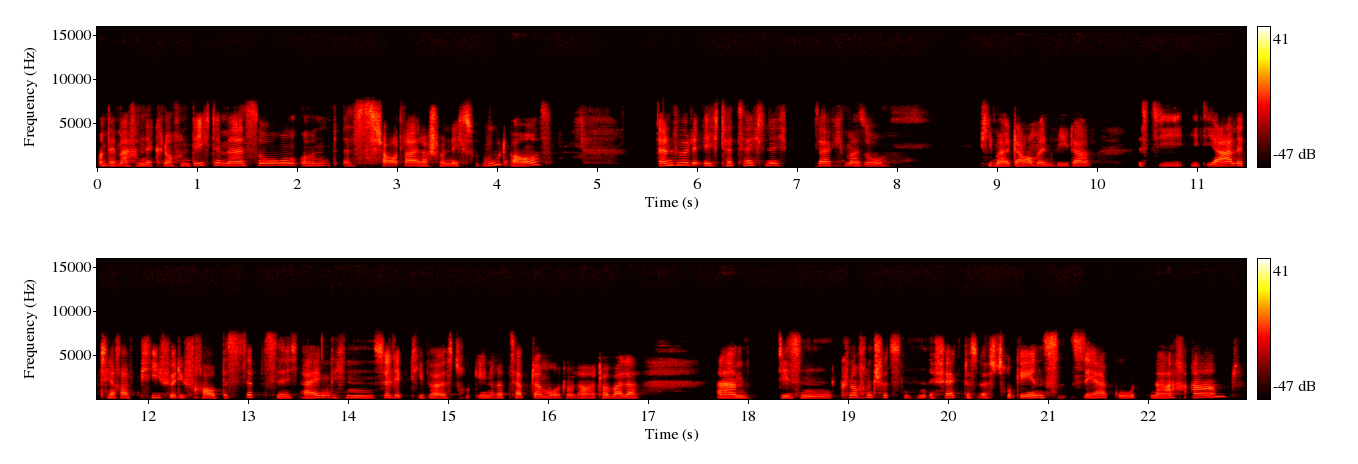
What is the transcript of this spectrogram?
Und wir machen eine Knochendichte-Messung und es schaut leider schon nicht so gut aus. Dann würde ich tatsächlich, sage ich mal so, Pi mal Daumen wieder, ist die ideale Therapie für die Frau bis 70 eigentlich ein selektiver Östrogenrezeptormodulator, weil er ähm, diesen knochenschützenden Effekt des Östrogens sehr gut nachahmt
